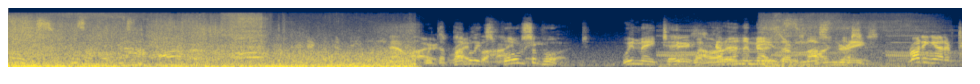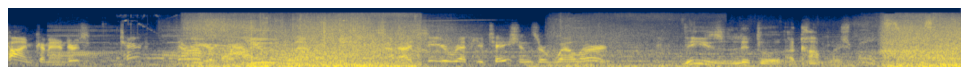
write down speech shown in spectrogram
Base is under attack. Empire's with the public's behind full me. support, we may take This what our enemies are mustering. Running out of time, commanders. Tear... They're everywhere. You left I see your reputations are well earned. these little accomplishments.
